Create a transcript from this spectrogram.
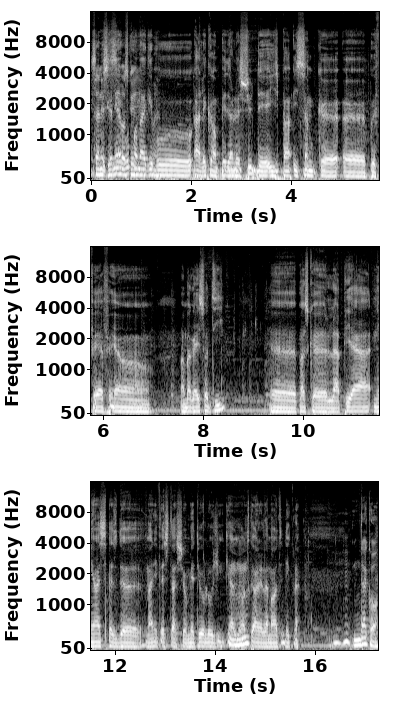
C'est qu'il y nécessaire a parce que. ouais. pour aller camper dans le sud, et il, il semble que euh, préfère faire un, un bagage sorti. Euh, parce que la pluie a ni une espèce de manifestation météorologique qui a Mhm. entré à la Martinique là. D'accord.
